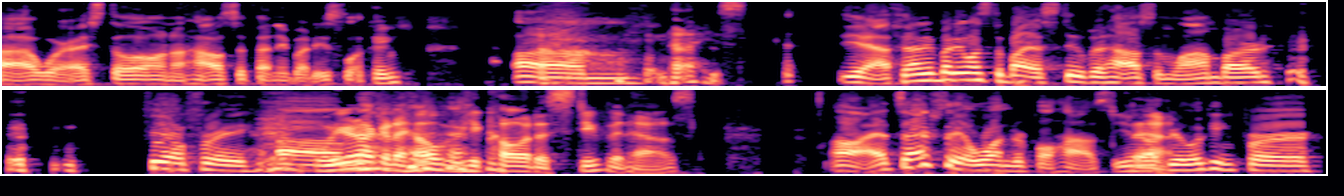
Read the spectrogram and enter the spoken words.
uh, where I still own a house if anybody's looking. Um, oh, nice. Yeah, if anybody wants to buy a stupid house in Lombard, feel free. Um, well, you're not going to help if you call it a stupid house. Oh, it's actually a wonderful house. You know, yeah. if you're looking for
